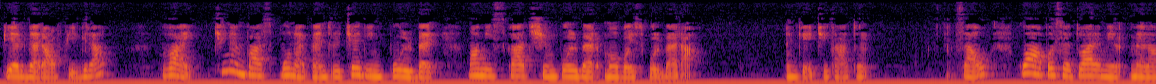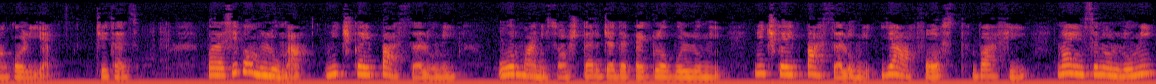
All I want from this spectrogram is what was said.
pierderea o fi grea? Vai, cine îmi va spune pentru ce din pulberi m-am iscat și în pulber mă voi spulbera? Închei citatul. Sau, cu o apăsătoare melancolie. Citez. Părăsi vom lumea, nici că-i pasă lumii, urma ni s-o șterge de pe globul lumii, nici că-i pasă lumii, ea a fost, va fi, noi în sânul lumii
